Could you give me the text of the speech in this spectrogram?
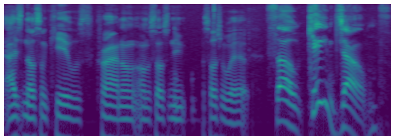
I just know some kid was crying on, on the social new, social web. So Keaton Jones,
